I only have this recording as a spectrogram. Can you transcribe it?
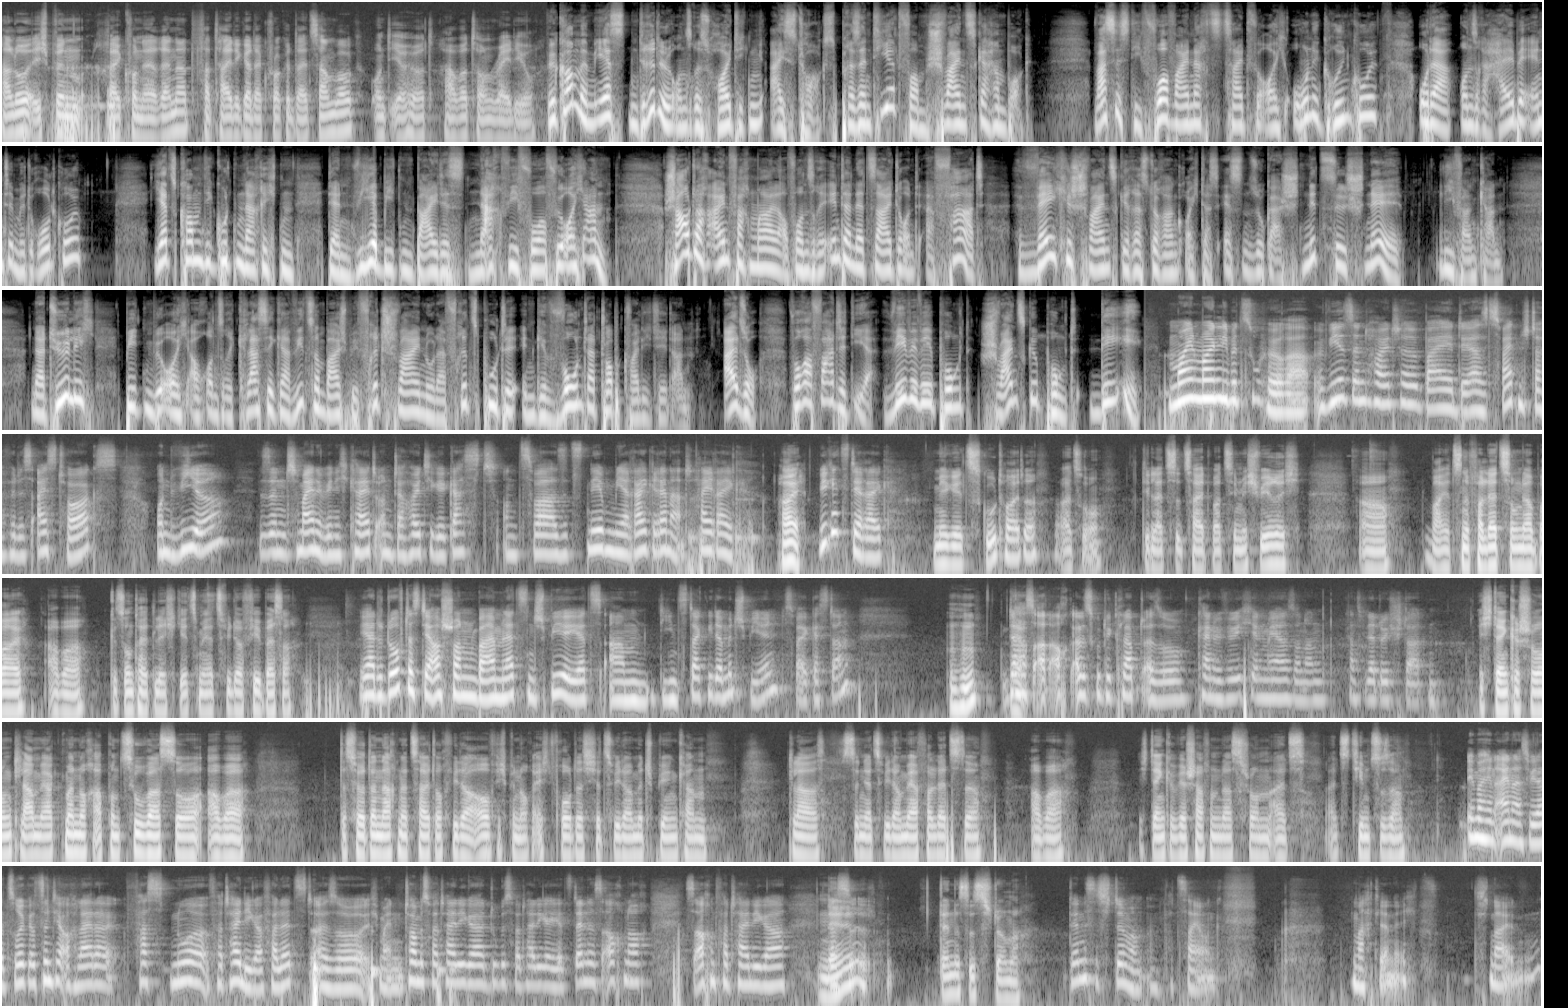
Hallo, ich bin Raikon Rennert, Verteidiger der Crocodiles Hamburg und ihr hört Havertown Radio. Willkommen im ersten Drittel unseres heutigen Ice Talks, präsentiert vom Schweinske Hamburg. Was ist die Vorweihnachtszeit für euch ohne Grünkohl oder unsere halbe Ente mit Rotkohl? Jetzt kommen die guten Nachrichten, denn wir bieten beides nach wie vor für euch an. Schaut doch einfach mal auf unsere Internetseite und erfahrt, welches Schweinske Restaurant euch das Essen sogar schnitzelschnell liefern kann. Natürlich bieten wir euch auch unsere Klassiker wie zum Beispiel Fritzschwein oder Fritzpute in gewohnter Top-Qualität an. Also, worauf wartet ihr? www.schweinske.de Moin, moin, liebe Zuhörer. Wir sind heute bei der zweiten Staffel des Ice Talks und wir sind meine Wenigkeit und der heutige Gast. Und zwar sitzt neben mir Reik Rennert. Hi, Reik. Hi. Wie geht's dir, Reik? Mir geht's gut heute. Also, die letzte Zeit war ziemlich schwierig. Äh, war jetzt eine Verletzung dabei, aber gesundheitlich geht es mir jetzt wieder viel besser. Ja, du durftest ja auch schon beim letzten Spiel jetzt am Dienstag wieder mitspielen. Das war ja gestern. Mhm, Da ja. hast- hat auch alles gut geklappt, also keine Wehwehchen mehr, sondern kannst wieder durchstarten. Ich denke schon, klar merkt man noch ab und zu was so, aber das hört dann nach einer Zeit auch wieder auf. Ich bin auch echt froh, dass ich jetzt wieder mitspielen kann. Klar, es sind jetzt wieder mehr Verletzte, aber ich denke, wir schaffen das schon als, als Team zusammen. Immerhin einer ist wieder zurück. Es sind ja auch leider fast nur Verteidiger verletzt. Also ich meine, Tom ist Verteidiger, du bist Verteidiger, jetzt Dennis auch noch, ist auch ein Verteidiger. Das, Nee, äh, Dennis ist Stürmer. Dennis ist Stimme, Verzeihung. Macht ja nichts. Schneiden.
